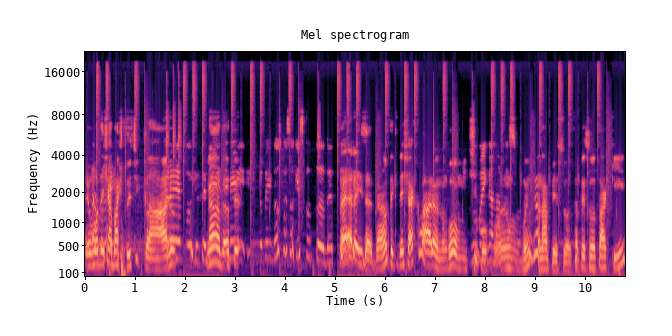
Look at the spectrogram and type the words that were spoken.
eu vou deixar bastante claro. É, poxa, tem, não, eu, tenho, eu tenho duas pessoas aqui escutando. É Pera aí, não, tem que deixar claro. Eu não vou mentir. Não vai enganar a pessoa. Não vou enganar a pessoa. Se a pessoa tá aqui,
